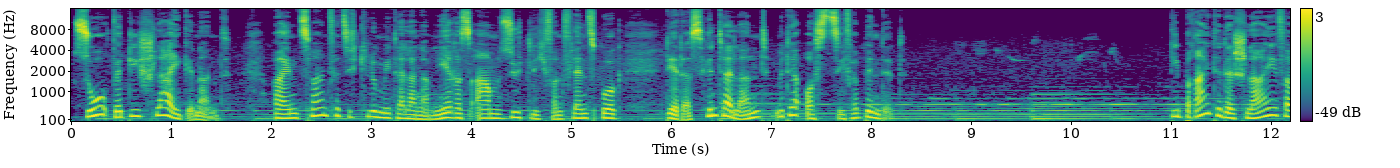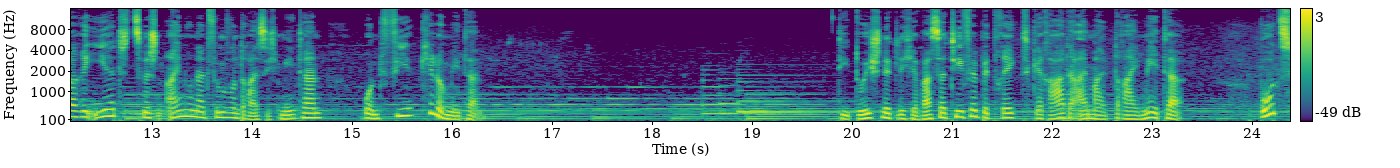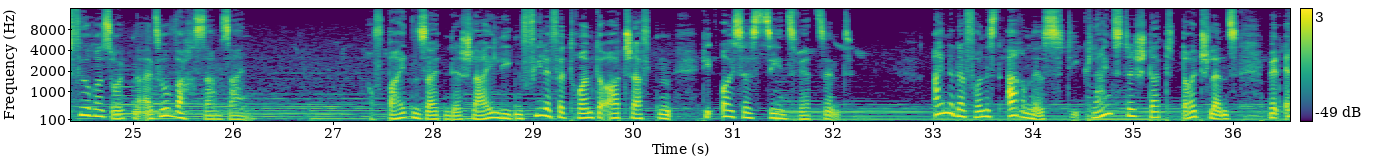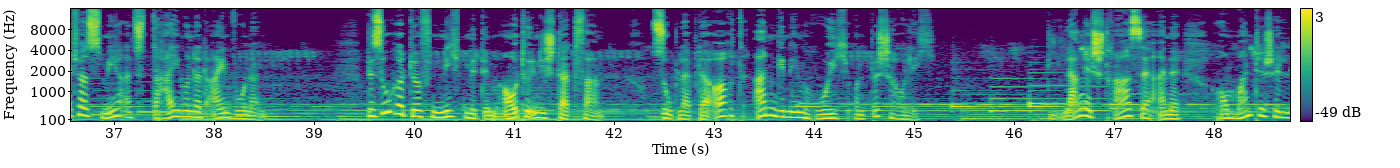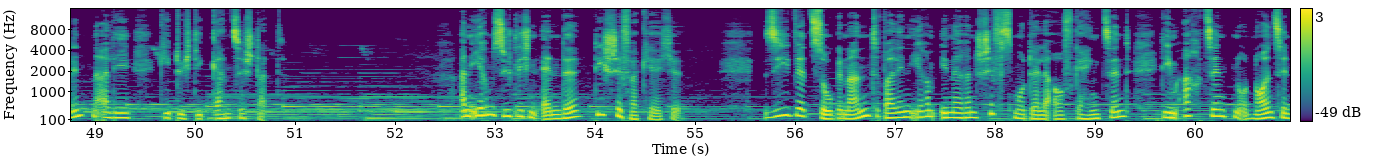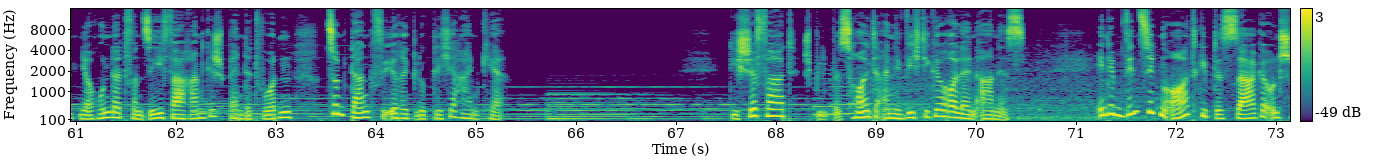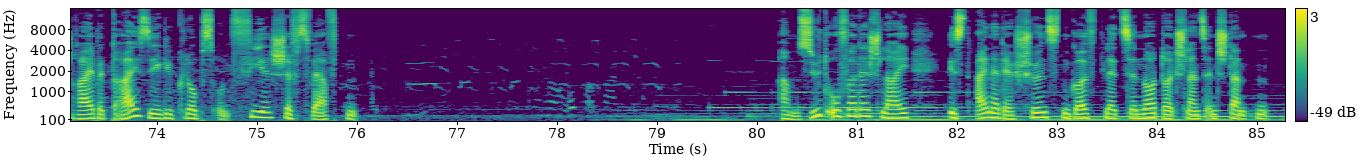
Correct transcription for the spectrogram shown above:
So wird die Schlei genannt, ein 42 Kilometer langer Meeresarm südlich von Flensburg, der das Hinterland mit der Ostsee verbindet. Die Breite der Schlei variiert zwischen 135 Metern und 4 Kilometern. Die durchschnittliche Wassertiefe beträgt gerade einmal 3 Meter. Bootsführer sollten also wachsam sein. Auf beiden Seiten der Schlei liegen viele verträumte Ortschaften, die äußerst sehenswert sind. Eine davon ist Arnes, die kleinste Stadt Deutschlands mit etwas mehr als 300 Einwohnern. Besucher dürfen nicht mit dem Auto in die Stadt fahren. So bleibt der Ort angenehm ruhig und beschaulich. Die lange Straße, eine romantische Lindenallee, geht durch die ganze Stadt. An ihrem südlichen Ende die Schifferkirche. Sie wird so genannt, weil in ihrem Inneren Schiffsmodelle aufgehängt sind, die im 18. und 19. Jahrhundert von Seefahrern gespendet wurden, zum Dank für ihre glückliche Heimkehr. Die Schifffahrt spielt bis heute eine wichtige Rolle in Arnis. In dem winzigen Ort gibt es sage und schreibe drei Segelclubs und vier Schiffswerften. Am Südufer der Schlei ist einer der schönsten Golfplätze Norddeutschlands entstanden.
